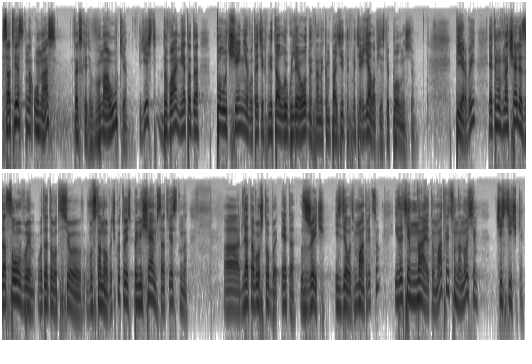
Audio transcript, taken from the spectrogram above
Соответственно, у нас, так сказать, в науке есть два метода получения вот этих металлоуглеродных нанокомпозитных материалов, если полностью. Первый — это мы вначале засовываем вот это вот все в установочку, то есть помещаем, соответственно, а, для того, чтобы это сжечь и сделать матрицу, и затем на эту матрицу наносим частички.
